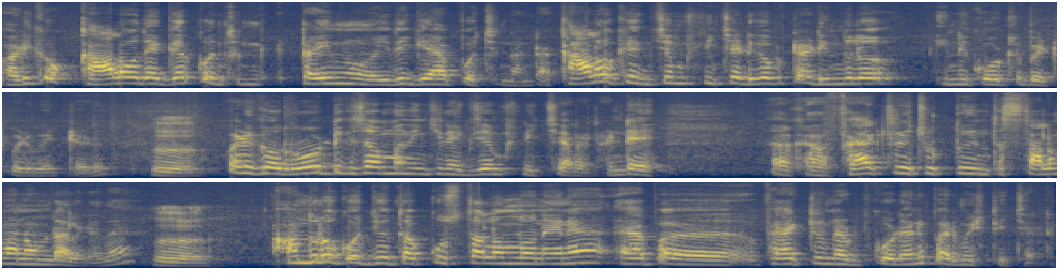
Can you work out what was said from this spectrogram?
వాడికి ఒక కాలువ దగ్గర కొంచెం టైం ఇది గ్యాప్ వచ్చిందంట. కాలువకి ఎగ్జామ్షన్ ఇచ్చాడు కాబట్టి వాడు ఇందులో ఇన్ని కోట్లు పెట్టుబడి పెట్టాడు. వాడికి రోడ్డుకి సంబంధించిన ఎగ్జామ్షన్ ఇచ్చారట. అంటే ఒక ఫ్యాక్టరీ చుట్టూ ఇంత స్థలం అని ఉండాలి కదా. అందులో కొంచెం తక్కువ స్థలంలోనైనా యాప ఫ్యాక్టరీ నడుపుకోవడానికి పర్మిషన్ ఇచ్చాడు.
